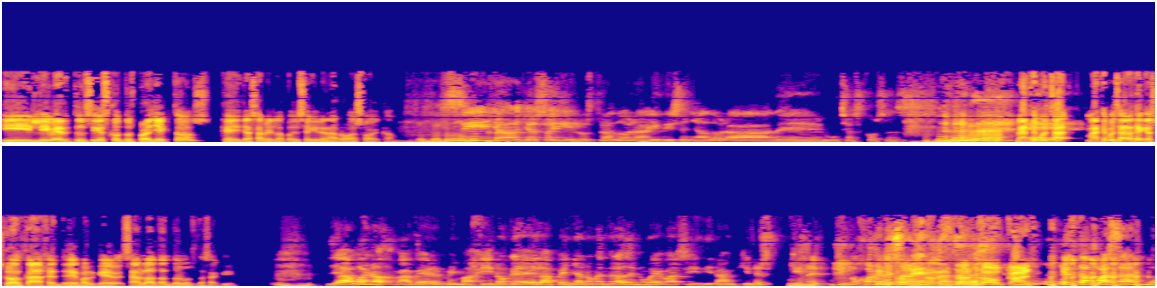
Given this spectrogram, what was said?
Y Liber, tú sigues con tus proyectos, que ya sabéis, la podéis seguir en arroba suavecam. Sí, yo, yo soy ilustradora y diseñadora de muchas cosas. Me hace, Eh, mucha, me hace mucha gracia que os conozca la gente, ¿eh? porque se ha hablado tanto de vosotras aquí. Ya, bueno, a ver, me imagino que la peña no vendrá de nuevas y dirán, ¿quién es, quién es, quién cojones ¿Quiénes son son ¡Son estas? estas locas! ¿Qué está pasando?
